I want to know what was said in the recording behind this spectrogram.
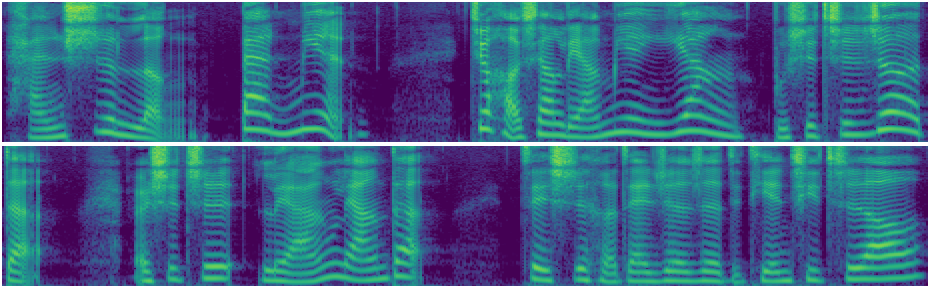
韩式冷拌面，就好像凉面一样，不是吃热的，而是吃凉凉的，最适合在热热的天气吃哦。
